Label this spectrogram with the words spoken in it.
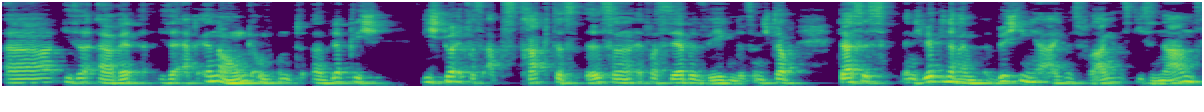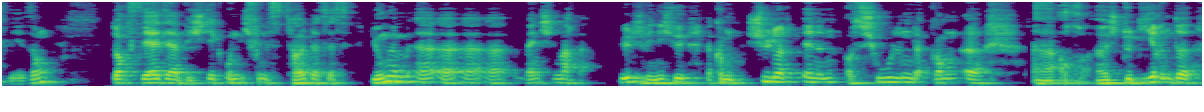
äh, diese, er diese Erinnerung und, und äh, wirklich nicht nur etwas Abstraktes ist, sondern etwas sehr Bewegendes. Und ich glaube, das ist, wenn ich wirklich nach einem wichtigen Ereignis frage, ist diese Namenslesung doch sehr, sehr wichtig. Und ich finde es toll, dass es junge äh, äh, äh, Menschen machen, jüdisch wie nicht jüdisch. Da kommen SchülerInnen aus Schulen, da kommen äh, äh, auch äh, Studierende.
